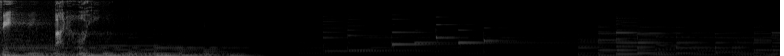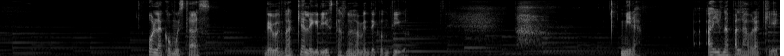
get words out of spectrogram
Fe para hoy. Hola, ¿cómo estás? De verdad qué alegría estar nuevamente contigo. Mira, hay una palabra que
